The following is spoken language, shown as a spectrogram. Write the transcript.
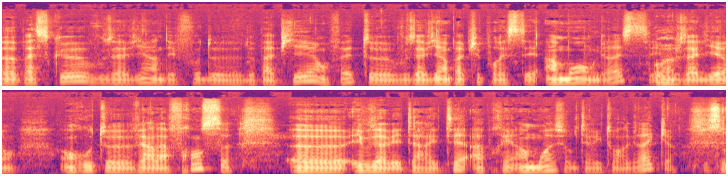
euh, parce que vous aviez un défaut de, de papier. En fait, euh, vous aviez un papier pour rester un mois en Grèce et Ouais. vous alliez en, en route euh, vers la France euh, et vous avez été arrêté après un mois sur le territoire grec C'est ça.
